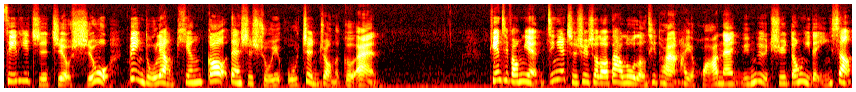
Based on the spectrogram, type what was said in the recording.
，CT 值只有十五，病毒量偏高，但是属于无症状的个案。天气方面，今天持续受到大陆冷气团还有华南云雨区东移的影响，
